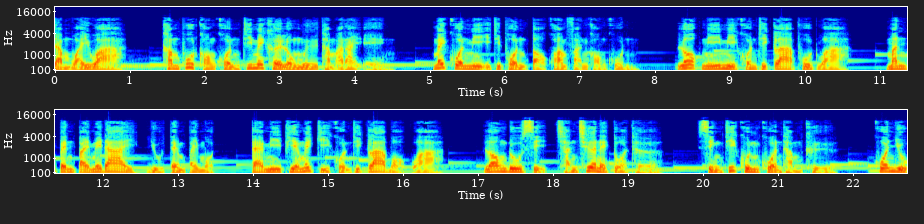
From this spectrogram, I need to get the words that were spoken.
จำไว้ว่าคำพูดของคนที่ไม่เคยลงมือทำอะไรเอง ไม่ควรมีอิทธิพลต่อความฝันของคุณ โลกนี้มีคนที่กล้าพูดว่า มันเป็นไปไม่ได้อยู่เต็มไปหมด แต่มีเพียงไม่กี่คนที่กล้าบอกว่า ลองดูสิ ฉันเชื่อในตัวเธอ สิ่งที่คุณควรทำคือ ควรอยู่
